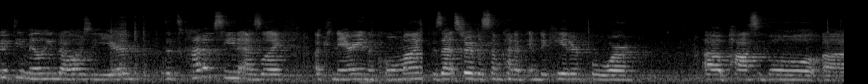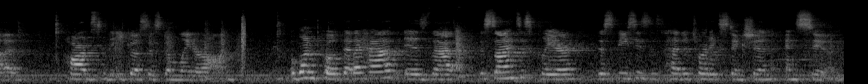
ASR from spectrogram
$50 million a year. It's kind of seen as like a canary in the coal mine. Does that serve as some kind of indicator for uh, possible uh, harms to the ecosystem later on? One quote that I have is that the science is clear, the species is headed toward extinction, and soon.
